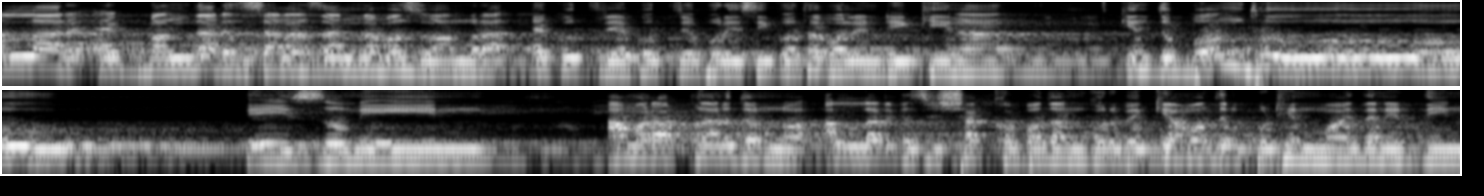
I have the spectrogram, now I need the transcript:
আল্লাহর এক বান্দার জানাজার নামাজও আমরা একত্রে একত্রে পড়েছি, কথা বলেন ঠিক কিনা? কিন্তু বন্ধু, এই জমিন আমার আপনার জন্য আল্লাহর কাছে সাক্ষ্য প্রদান করবে কি আমাদের কঠিন ময়দানের দিন?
